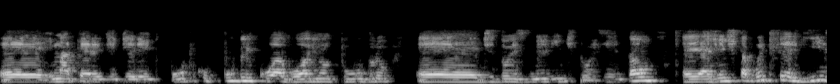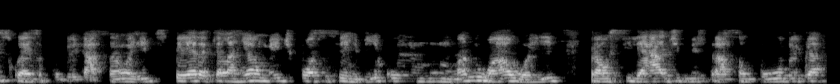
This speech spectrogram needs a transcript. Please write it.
é, em matéria de direito público, publicou agora em outubro é, de 2022. Então, é, a gente está muito feliz com essa publicação, a gente espera que ela realmente possa servir como um manual aí para auxiliar a administração pública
